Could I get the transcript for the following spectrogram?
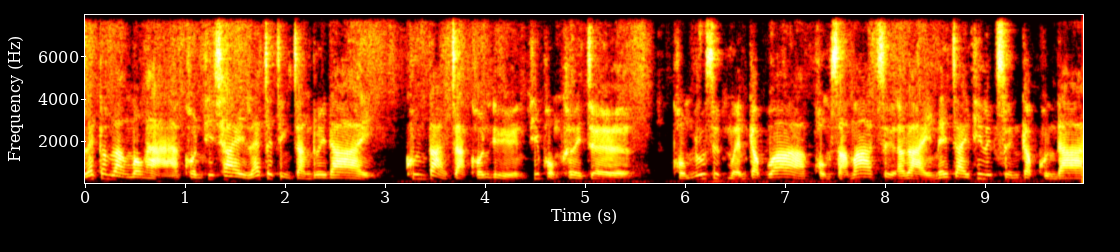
และกำลังมองหาคนที่ใช่และจะจริงจังด้วยได้ คุณต่างจากคนอื่นที่ผมเคยเจอ ผมรู้สึกเหมือนกับว่าผมสามารถสื่ออะไรในใจที่ลึกซึ้งกับคุณได้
